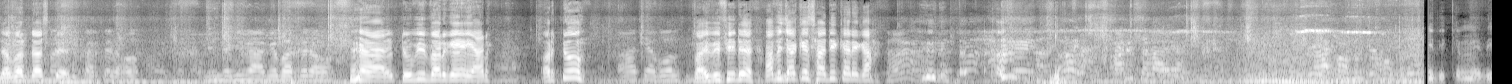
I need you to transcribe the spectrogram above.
ज़बरदस्त है। करते रहो। ज़िंदगी में आगे बढ़ते रहो। यार तू भी बढ़ गए यार। और तू? हाँ क्या बोल? भाई भी फिर है। अभी जाके शादी करेगा। मेडिकल में भी।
